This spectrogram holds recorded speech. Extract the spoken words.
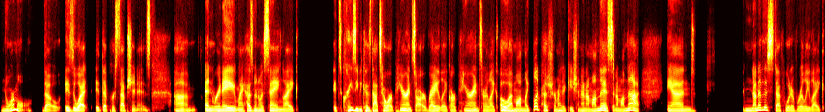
normal though is what it, the perception is um and renee my husband was saying like it's crazy because that's how our parents are right? Like our parents are like oh i'm on like blood pressure medication and i'm on this and i'm on that and none of this stuff would have really like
